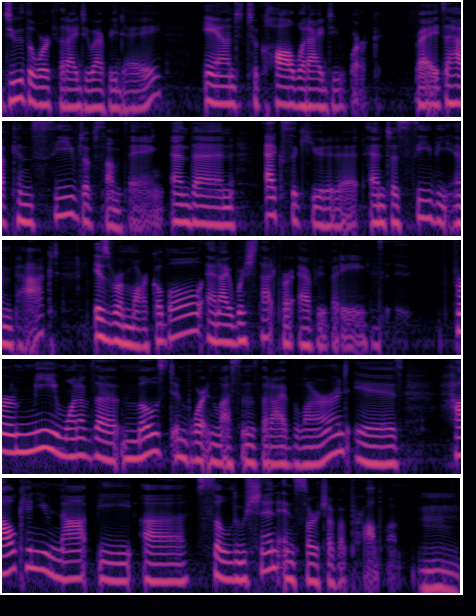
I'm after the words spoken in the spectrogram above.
do the work that I do every day and to call what I do work, right? To have conceived of something and then executed it and to see the impact is remarkable. And I wish that for everybody. For me, one of the most important lessons that I've learned is how can you not be a solution in search of a problem? Mm.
